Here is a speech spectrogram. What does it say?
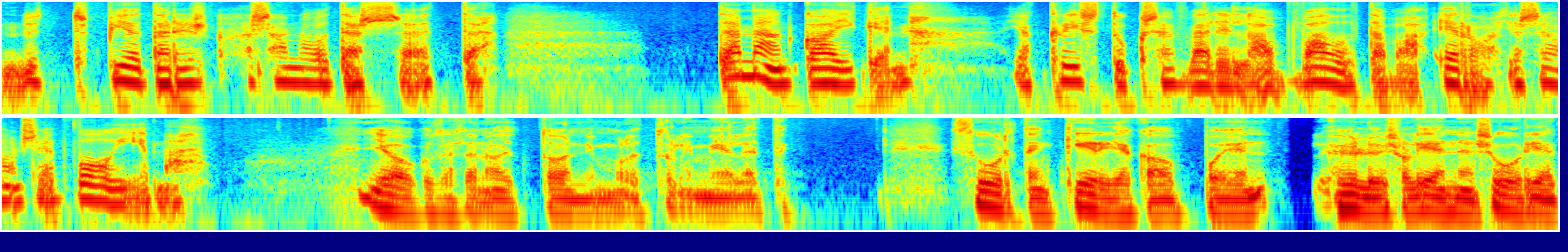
nyt Pietari sanoo tässä, että tämän kaiken ja Kristuksen välillä on valtava ero ja se on se voima. Joo, kun sä sanoit tuon, niin mulle tuli mieleen, että suurten kirjakauppojen hyllyissä oli ennen suuria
